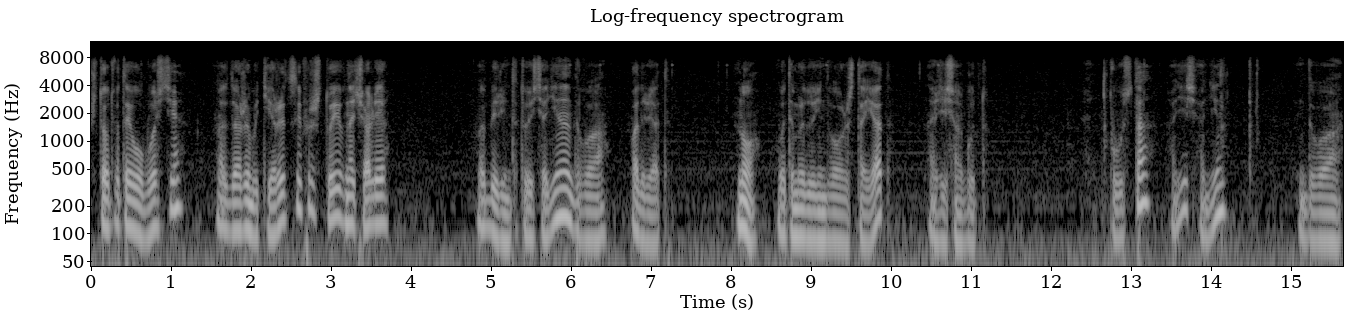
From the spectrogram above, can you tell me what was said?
что вот в этой области у нас должны быть те же цифры, что и в начале лабиринта, то есть 1 и 2 подряд. Но в этом ряду 1 и 2 уже стоят, а здесь у нас будет пусто, а здесь 1, 2.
